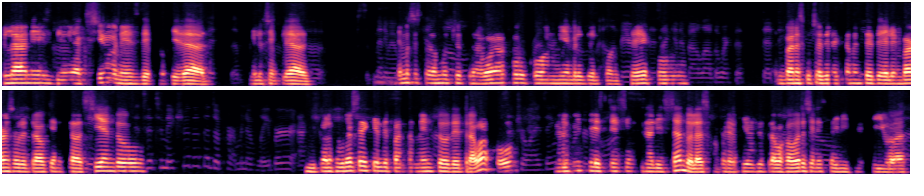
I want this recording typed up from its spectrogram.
planes de acciones de propiedad de los empleados. Hemos estado mucho trabajo con miembros del consejo, van a escuchar directamente del environment sobre el trabajo que han estado haciendo. y para asegurarse de que el departamento de trabajo realmente esté centralizando las cooperativas de trabajadores en esta iniciativa.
